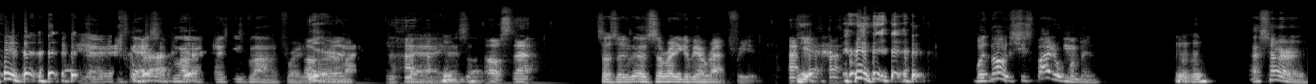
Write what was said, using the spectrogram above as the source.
Yeah, yeah, yeah, she's Right, blonde. And she's blind for it. Oh, Yeah, really? yeah, yeah. So, oh snap! so, so it's already gonna be a wrap for you. yeah. But no, she's Spider Woman. hmm That's her.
